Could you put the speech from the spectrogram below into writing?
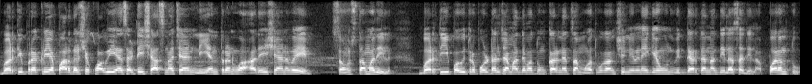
भरती प्रक्रिया पारदर्शक व्हावी यासाठी शासनाच्या नियंत्रण व आदेशान्वये संस्थांमधील भरती पवित्र पोर्टलच्या माध्यमातून करण्याचा महत्त्वाकांक्षी निर्णय घेऊन विद्यार्थ्यांना दिलासा दिला. परंतु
